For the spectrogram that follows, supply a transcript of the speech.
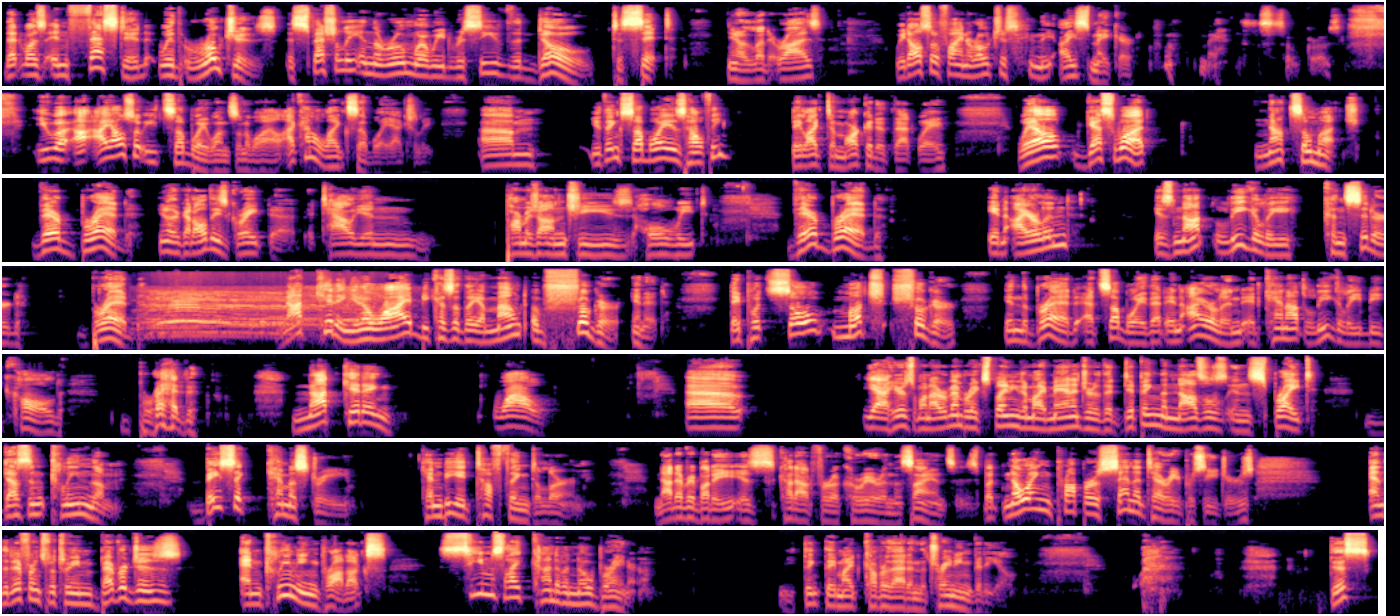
that was infested with roaches, especially in the room where we'd receive the dough to sit, you know, let it rise. We'd also find roaches in the ice maker. Man, this is so gross. You, uh, I also eat Subway once in a while. I kind of like Subway actually. Um, you think Subway is healthy? They like to market it that way. Well, guess what? Not so much. Their bread you know, they've got all these great uh, Italian Parmesan cheese, whole wheat. Their bread in Ireland is not legally considered bread. Not kidding. You know why? Because of the amount of sugar in it. They put so much sugar in the bread at Subway that in Ireland it cannot legally be called bread. Not kidding. Wow. Uh, yeah, here's one. I remember explaining to my manager that dipping the nozzles in Sprite doesn't clean them. Basic chemistry can be a tough thing to learn. Not everybody is cut out for a career in the sciences, but knowing proper sanitary procedures and the difference between beverages and cleaning products seems like kind of a no brainer. You think they might cover that in the training video. this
